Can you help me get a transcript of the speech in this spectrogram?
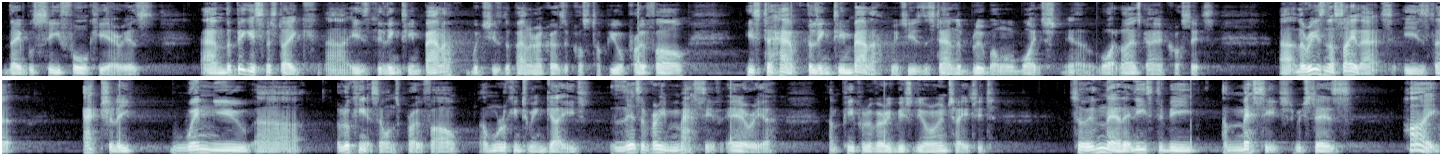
they will see four key areas. And the biggest mistake uh, is the LinkedIn banner, which is the banner that goes across top of your profile, is to have the LinkedIn banner, which is the standard blue one with white, you know, white lines going across it. Uh, and the reason I say that is that actually, when you uh, are looking at someone's profile and we're looking to engage, there's a very massive area and people are very visually orientated. So in there, there needs to be a message which says, Hi,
